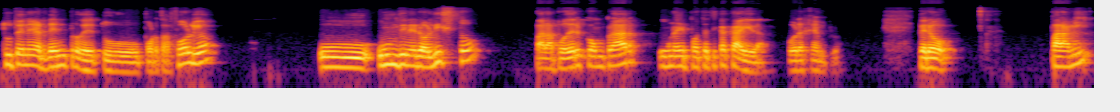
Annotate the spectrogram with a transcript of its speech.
tú tener dentro de tu portafolio un dinero listo para poder comprar una hipotética caída, por ejemplo. Pero para mí,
